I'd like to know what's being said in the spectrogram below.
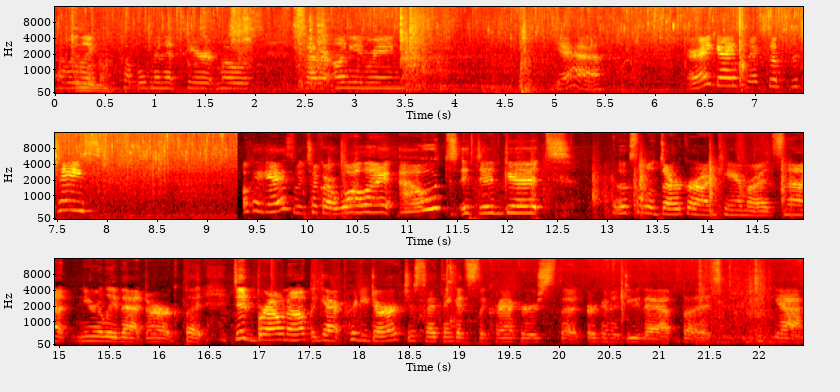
Probably I'm like gonna- a couple minutes here at most. We got our onion rings. Yeah. Alright guys, next up's the taste. Okay guys, we took our walleye out. It did get, it looks a little darker on camera. It's not nearly that dark, but did brown up. It got pretty dark. Just I think it's the crackers that are gonna do that. But yeah,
